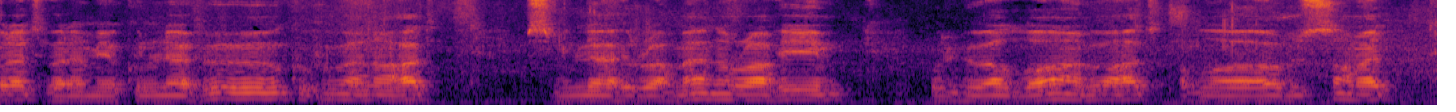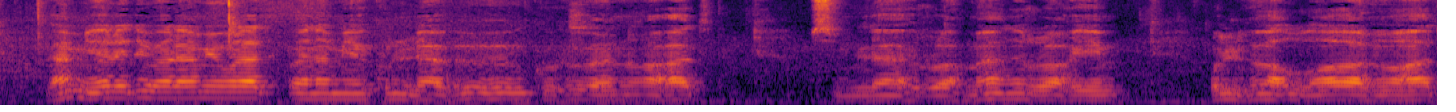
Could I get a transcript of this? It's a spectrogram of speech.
Kulet ve lem yekun lehu kufuven ahad. Bismillahirrahmanirrahim. Kul huvallahu ahad. Allahu samed. Lem yelid ve lem yulad ve lem yekun lehu kufuven ahad. Bismillahirrahmanirrahim. Kul huvallahu ahad.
